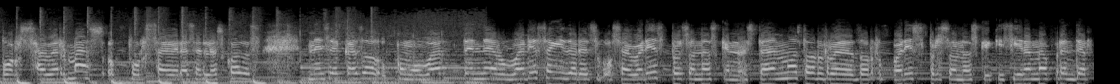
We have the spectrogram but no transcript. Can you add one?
por saber más o por saber hacer las cosas. En ese caso, como va a tener varios seguidores, o sea, varias personas que no están a nuestro alrededor, varias personas que quisieran aprender,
